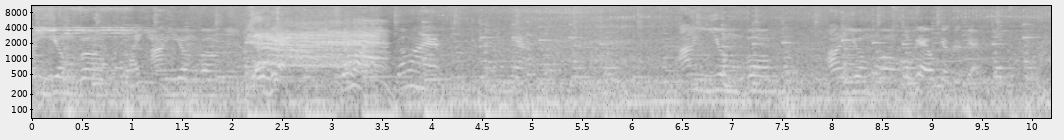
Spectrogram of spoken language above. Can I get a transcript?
anh Dương Vân anh anh Dương Vân ok cảm ơn cảm ơn em. Anh Dương Vân anh Dương Vân ok ok ok ok.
